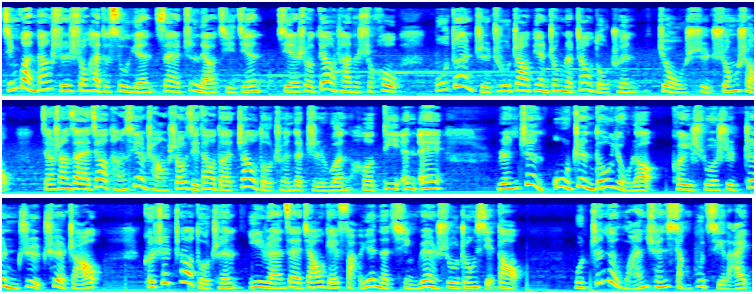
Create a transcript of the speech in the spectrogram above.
尽管当时受害的素媛在治疗期间接受调查的时候，不断指出照片中的赵斗淳就是凶手，加上在教堂现场收集到的赵斗淳的指纹和 DNA。人证物证都有了，可以说是证据确凿。可是赵斗淳依然在交给法院的请愿书中写道：“我真的完全想不起来，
